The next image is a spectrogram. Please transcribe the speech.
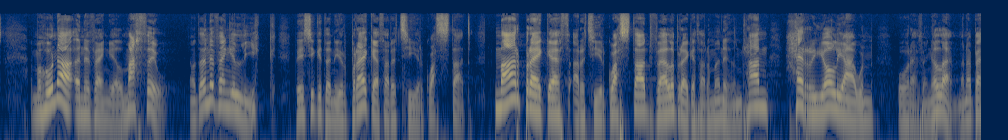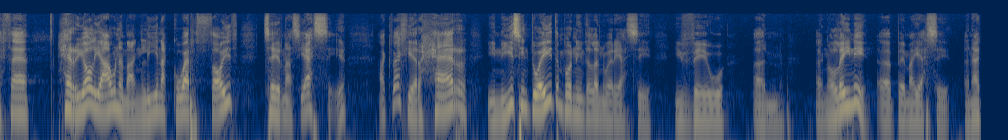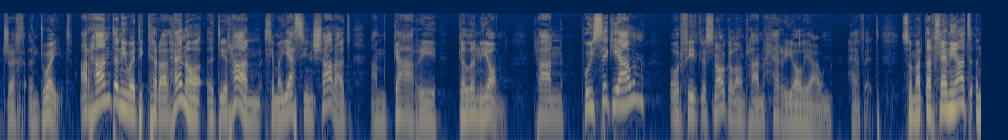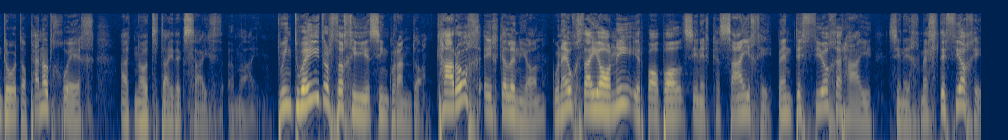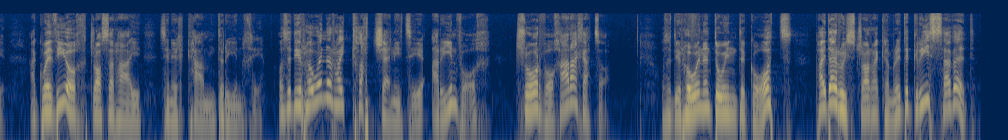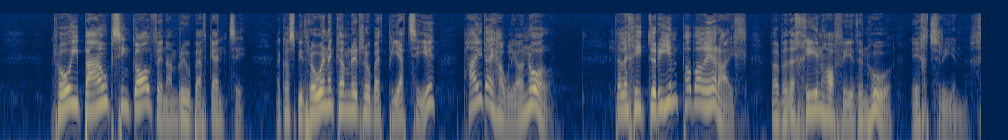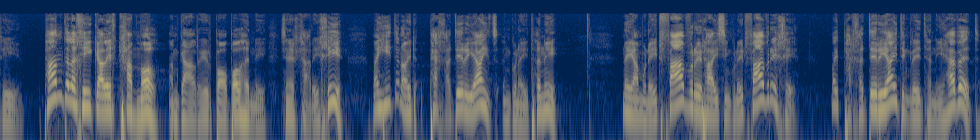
Mae hwnna yn Efengyl Matthew. Ond yn Efengyl Luc, beth sydd gyda ni yw'r bregaeth ar y tir gwastad. Mae'r bregaeth ar y tir gwastad fel y bregaeth ar y mynydd yn rhan heriol iawn o'r efengylau. Mae yna bethau heriol iawn yma ynglyn â gwerthoedd teirnas Iesu, ac felly yr her i ni sy'n dweud yn bod ni'n ddilynwyr Iesu i fyw yn yng ngoleini uh, be mae Iesu yn edrych yn dweud. A'r rhan dyn ni wedi cyrraedd heno ydy'r rhan lle mae Iesu'n siarad am garu gylynion. Rhan pwysig iawn o'r ffydd grisnogol ond rhan heriol iawn hefyd. So mae'r darlleniad yn dod o penod 6 adnod 27 ymlaen. Dwi'n dweud wrthoch chi sy'n gwrando, carwch eich gylynion, gwnewch ddaioni i'r bobl sy'n eich cysau chi, bendithiwch y rhai sy'n eich melldithio chi, a gweddiwch dros y rhai sy'n eich cam drin chi. Os ydy rhywun yn rhoi clatchen i ti ar un foch, tro'r foch arall ato. Os ydy rhywun yn dwy'n dy got, paid a'i rwystro rhag cymryd y gris hefyd. Rhoi bawb sy'n gofyn am rhywbeth gen ti, ac os bydd rhywun yn cymryd rhywbeth pi a ti, paid a'i hawlio yn ôl. Dylech chi drin pobl eraill fel byddech chi'n hoffi iddyn nhw eich trin chi. Pam dylech chi gael eich camol am gael i'r bobl hynny sy'n eich caru chi? Mae hyd yn oed pechaduriaid yn gwneud hynny. Neu am wneud ffafr i'r rhai sy'n gwneud ffafr i chi. Mae pechaduriaid yn gwneud hynny hefyd.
